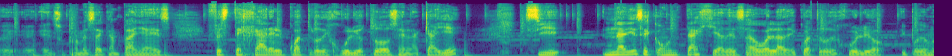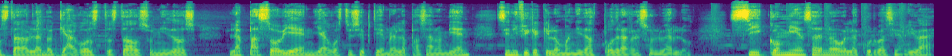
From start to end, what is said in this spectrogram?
eh, en su promesa de campaña es festejar el 4 de julio todos en la calle. Si nadie se contagia de esa ola de 4 de julio y podemos estar hablando que agosto Estados Unidos la pasó bien y agosto y septiembre la pasaron bien, significa que la humanidad podrá resolverlo. Si comienza de nuevo la curva hacia arriba,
